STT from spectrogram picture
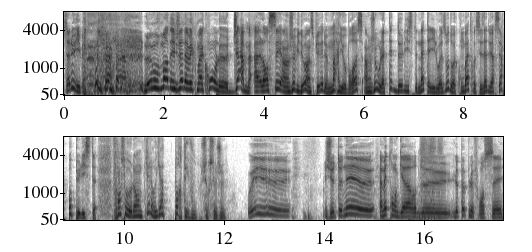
Salut Yves Le mouvement des jeunes avec Macron, le JAM, a lancé un jeu vidéo inspiré de Mario Bros, un jeu où la tête de liste Nathalie Loiseau doit combattre ses adversaires populistes. François Hollande, quel regard portez-vous sur ce jeu? Oui, euh, je tenais euh, à mettre en garde euh, le peuple français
